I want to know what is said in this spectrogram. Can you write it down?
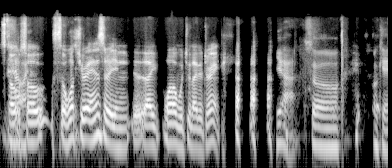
so, Now I- so, so, what's your answer in like, what would you like to drink? yeah. So okay.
